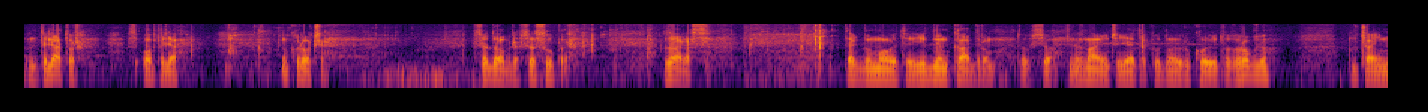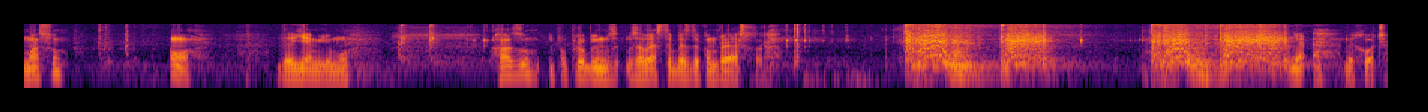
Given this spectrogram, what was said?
Вентилятор з опеля. Ну, коротше. Все добре, все супер. Зараз, так би мовити, одним кадром, то все. Не знаю, чи я так одною рукою то зроблю. Включаємо масу. О, даємо йому газу і попробуємо завести без декомпресора. Ні, не хоче.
